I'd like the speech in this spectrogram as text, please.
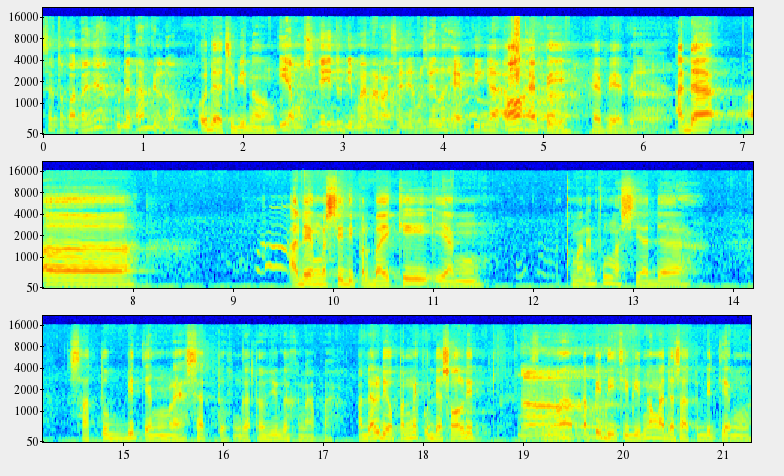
satu kotanya udah tampil dong. Udah Cibinong. Iya, maksudnya itu gimana rasanya? Maksudnya lu happy nggak? Oh, Orang- happy, happy, happy. Eh. Ada eh ada yang mesti diperbaiki yang kemarin tuh masih ada satu beat yang meleset tuh, nggak tahu juga kenapa. Padahal di open mic udah solid semua, tapi di Cibinong ada satu beat yang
